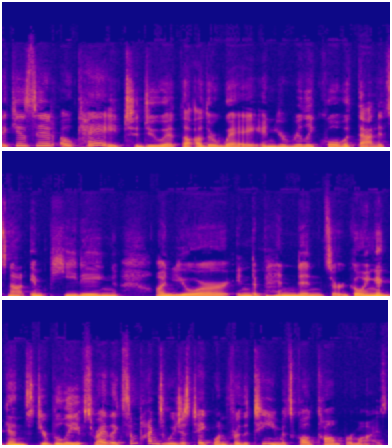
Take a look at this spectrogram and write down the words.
Like, is it okay to do it the other way? And you're really cool with that. It's not impeding on your independence or going against your beliefs, right? Like sometimes we just take one for the team. It's called compromise.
